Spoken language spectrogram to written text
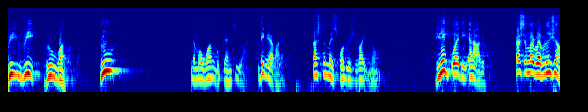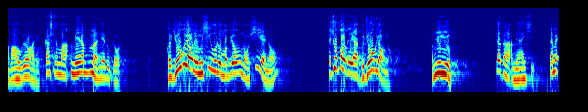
reread rule 1 rule number 1ကိုပြန်ကြည့်ပါရအဓိပ္ပာယ်ပါလေ customer is always right နော်ဒီနေ့ပွဲဒီအဲ့ဒါပဲ customer revolution ဘာကိုပြောတာလဲ customer အမြဲတမ်းမှန်တယ်လို့ပြောတာကြိုးကြောင်နေမရှိဘူးလို့မပြောဘူးနော်ရှိတယ်နော်တချို့ပေါက်တွေကကြိုးကြောင်နေအမျိုးမျိုးပြဿနာအများကြီးရှိတယ်ဒါပေမဲ့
